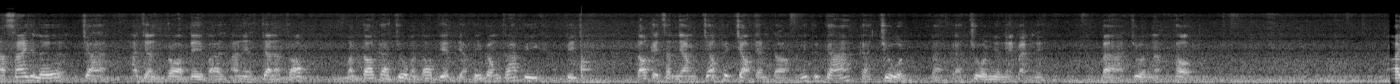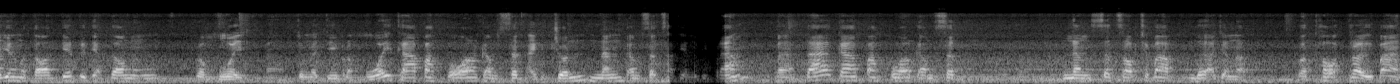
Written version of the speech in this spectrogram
អាស្រ័យទៅលើម្ចាស់អចលនទ្រព្យទេបាទអចលនទ្រព្យ បន្តការជួលបន្តទៀតរយៈពេលកងត្រាពីពីដល់កិច្ចសន្យាបញ្ចប់គឺចប់តែម្ដងនេះគឺការការជួលបាទការជួលមានបែបនេះបាទជួលណាត់ថោហើយយើងបន្តទៀតគឺតកតងនឹង6បាទចំណុចទី6ការប៉ះពាល់កម្មសិទ្ធិឯកជននិងកម្មសិទ្ធិសាធារណៈទី5បាទតើការប៉ះពាល់កម្មសិទ្ធិនិងសិទ្ធិស្របច្បាប់លើអចលនវត្ថុត្រូវបាន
